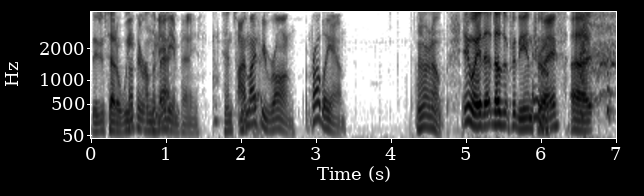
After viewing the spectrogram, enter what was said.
They just had a wheat they were on Canadian the back. pennies. Hence, I might be wrong. I probably am. I don't know. Anyway, that does it for the intro. Anyway. Uh,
